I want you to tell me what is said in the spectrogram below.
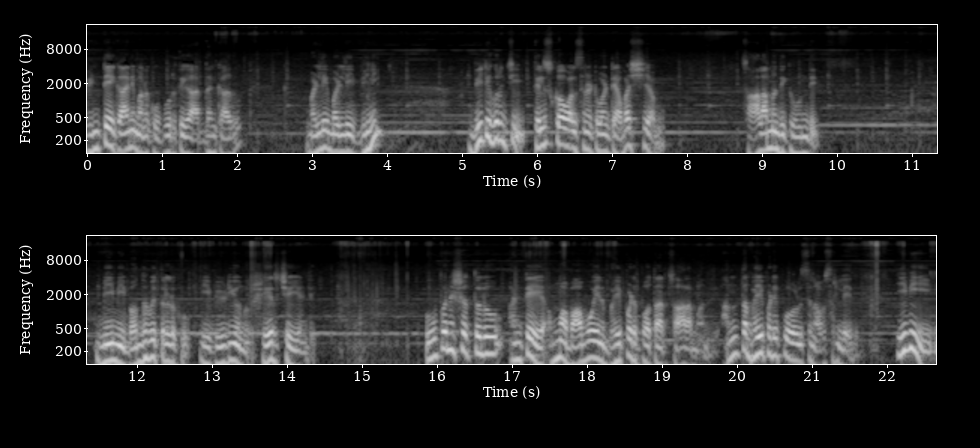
వింటే కానీ మనకు పూర్తిగా అర్థం కాదు. మళ్ళీ మళ్ళీ విని వీటి గురించి తెలుసుకోవాల్సినటువంటి అవశ్యం చాలామందికి ఉంది. మీ మీ బంధుమిత్రులకు ఈ వీడియోను షేర్ చేయండి. ఉపనిషత్తులు అంటే అమ్మ బాబోయ్ అని భయపడిపోతారు చాలామంది. అంత భయపడిపోవలసిన అవసరం లేదు. ఇవి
